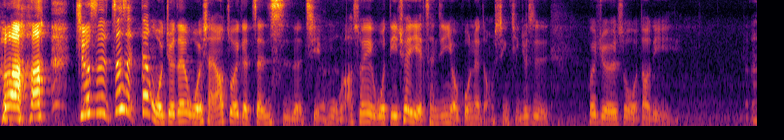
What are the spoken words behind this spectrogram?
就是这是，但我觉得我想要做一个真实的节目啊，所以我的确也曾经有过那种心情，就是会觉得说我到底嗯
